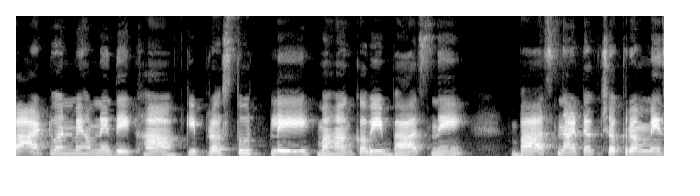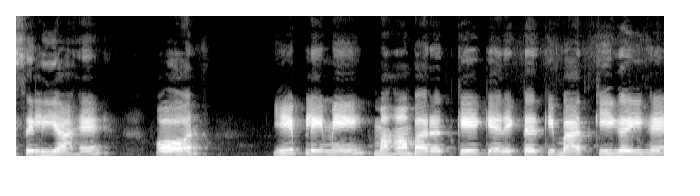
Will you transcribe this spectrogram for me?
part one में हमने देखा कि प्रस्तुत प्ले महाकवि भास ने भास नाटक चक्रम में से लिया है और ये प्ले में महाभारत के कैरेक्टर की बात की गई है।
